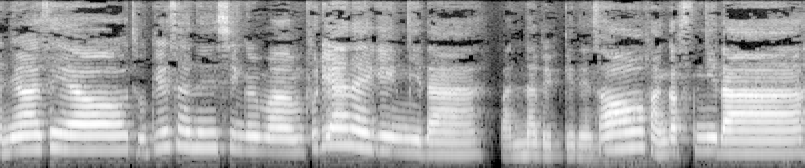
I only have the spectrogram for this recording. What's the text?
안녕하세요. 독일 사는 싱글맘 뿌리아나에게입니다. 만나 뵙게 돼서 반갑습니다.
